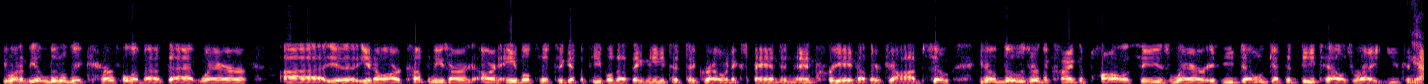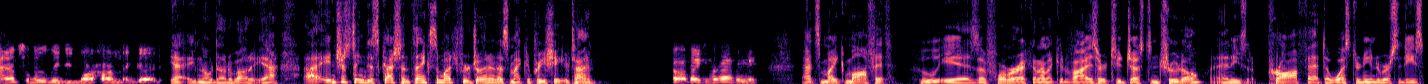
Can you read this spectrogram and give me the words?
you want to be a little bit careful about that, where uh, you, you, know, our companies aren't aren't able to, to get the people that they need to, to grow and expand and, and create other jobs. So, you know, those are the kinds of policies where if you don't get the details right, you can yeah. absolutely do more harm than good. Yeah, no doubt about it. Yeah. Uh, interesting discussion. Thanks so much for joining us, Mike. Appreciate your time. Oh, thank you for having me. That's Mike Moffat, who is a former economic advisor to Justin Trudeau, and he's a prof at Western University's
